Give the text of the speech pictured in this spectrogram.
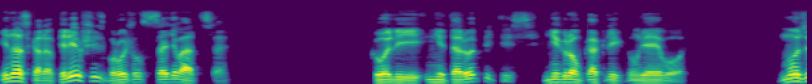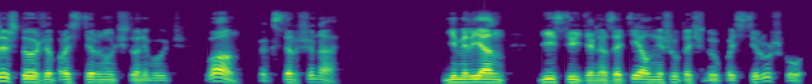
и, наскоро оперевшись, бросился одеваться. — Коли не торопитесь, — негромко окликнул я его, — можешь тоже простернуть что-нибудь. Вон, как старшина. Емельян действительно затеял нешуточную постирушку,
